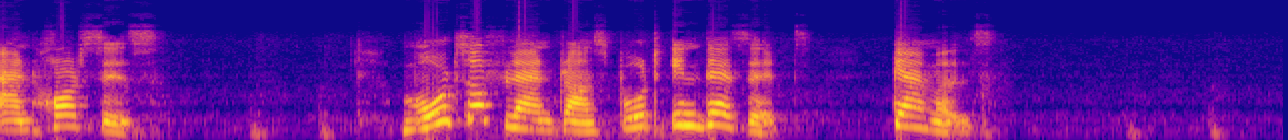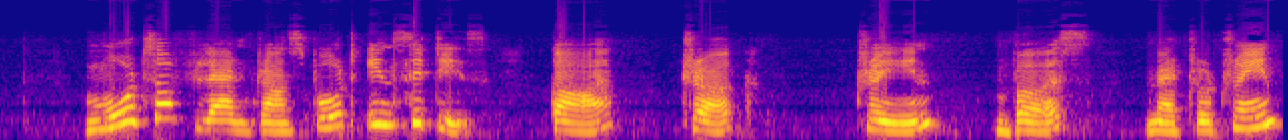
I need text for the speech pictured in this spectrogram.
and horses. Modes of land transport in deserts, camels. Modes of land transport in cities, car, truck, train, bus, metro train,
